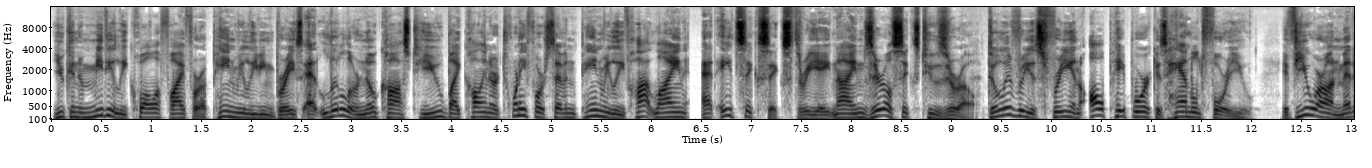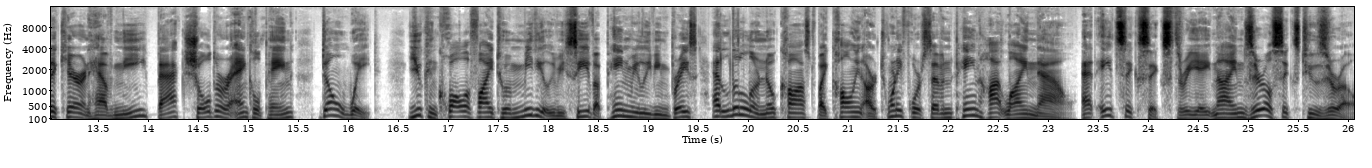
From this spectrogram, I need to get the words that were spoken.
You can immediately qualify for a pain relieving brace at little or no cost to you by calling our 24 7 pain relief hotline at 866 389 0620. Delivery is free and all paperwork is handled for you. If you are on Medicare and have knee, back, shoulder, or ankle pain, don't wait. You can qualify to immediately receive a pain relieving brace at little or no cost by calling our 24 7 pain hotline now at 866 389 0620.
